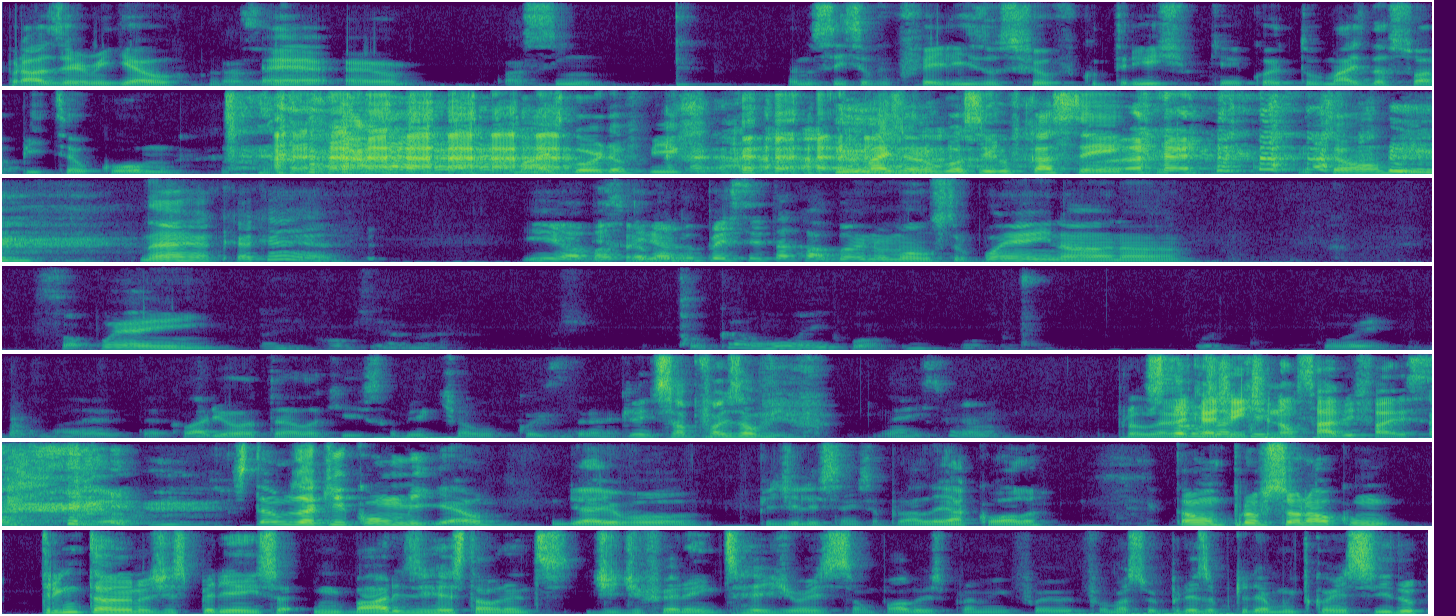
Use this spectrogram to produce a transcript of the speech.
Prazer, Miguel. Prazer. É, é, assim, eu não sei se eu fico feliz ou se eu fico triste, porque quanto mais da sua pizza eu como, mais gordo eu fico. Mas eu não consigo ficar sem. Então, né? É? Ih, a é bateria bom. do PC tá acabando, monstro. Põe aí na. na- Só põe aí. Qual que é agora? Qualquer um aí, pô. Foi. Ah, até clareou a tela aqui. Sabia que tinha alguma coisa estranha. Quem sabe faz ao vivo. É isso mesmo. O problema é que a Estamos gente aqui. não sabe e faz, entendeu? Estamos aqui com o Miguel, e aí eu vou pedir licença para ler a cola. Então, um profissional com 30 anos de experiência em bares e restaurantes de diferentes regiões de São Paulo. Isso para mim foi, foi uma surpresa, porque ele é muito conhecido,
